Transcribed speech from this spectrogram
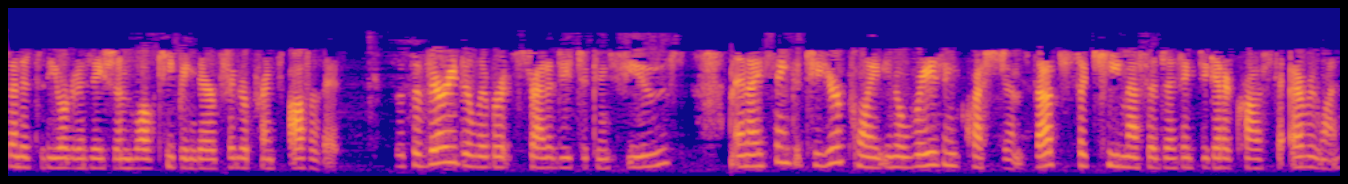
send it to the organization while keeping their fingerprints off of it. It's a very deliberate strategy to confuse. And I think to your point, you know, raising questions, that's the key message I think to get across to everyone.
